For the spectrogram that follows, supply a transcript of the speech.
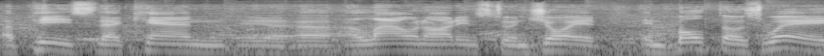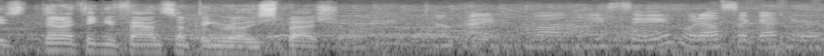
a, a piece that can uh, allow an audience to enjoy it in both those ways, then I think you found something really special. Okay, well, let me see what else I got here.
